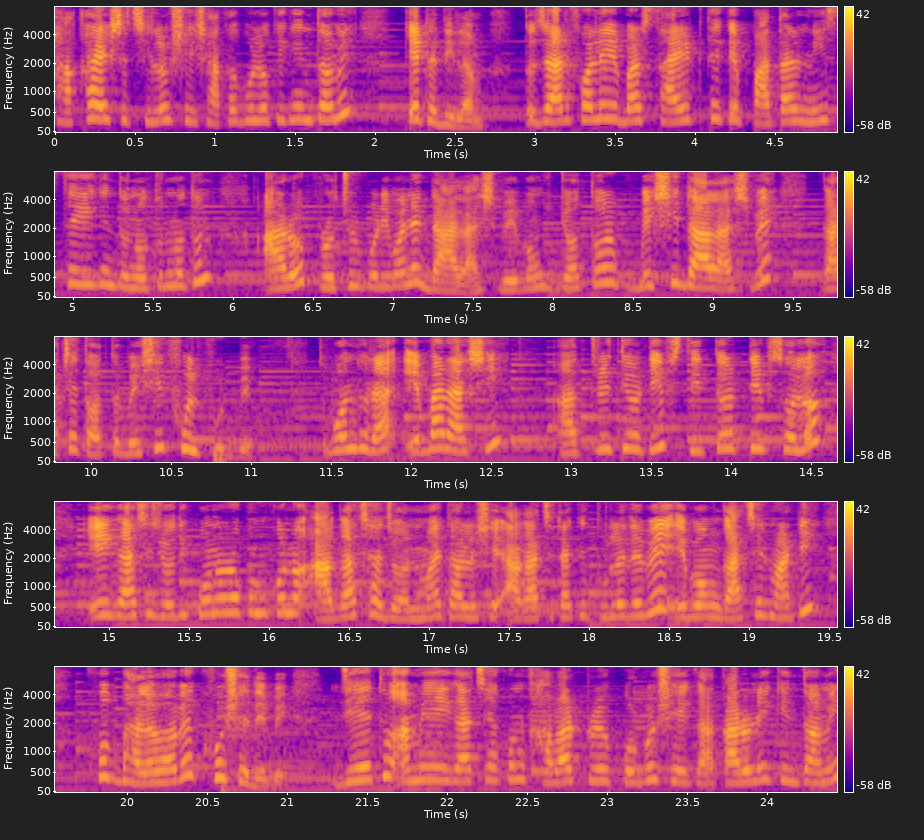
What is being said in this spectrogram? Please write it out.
শাখা এসেছিল, সেই শাখাগুলোকে কিন্তু আমি কেটে দিলাম। তো যার ফলে এবার সাইড থেকে পাতার নিচ থেকে কিন্তু নতুন নতুন আরও প্রচুর পরিমাণে ডাল আসবে এবং যত বেশি ডাল আসবে, গাছে তত বেশি ফুল ফুটবে। তো বন্ধুরা, এবার আসি তৃতীয় টিপস। তৃতীয় টিপস হলো, এই গাছে যদি কোনো রকম কোনো আগাছা জন্মায়, তাহলে সেই আগাছাটাকে তুলে দেবে এবং গাছের মাটি খুব ভালোভাবে খুশে দেবে। যেহেতু আমি এই গাছে এখন খাবার প্রয়োগ করব, সেই কারণে কিন্তু আমি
